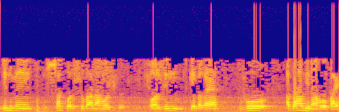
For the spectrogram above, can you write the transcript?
جن میں شک اور شبہ نہ ہو اور جن کے بغیر وہ ادا بھی نہ ہو پائے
